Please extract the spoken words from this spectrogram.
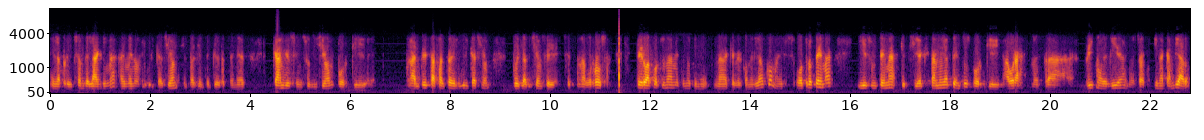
en la producción de lágrima, hay menos lubricación, el paciente empieza a tener cambios en su visión porque ante esta falta de lubricación pues la visión se, borrosa. Pero afortunadamente no tiene nada que ver con el glaucoma, es otro tema y es un tema que sí hay que estar muy atentos porque ahora nuestro ritmo de vida, nuestra rutina ha cambiado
